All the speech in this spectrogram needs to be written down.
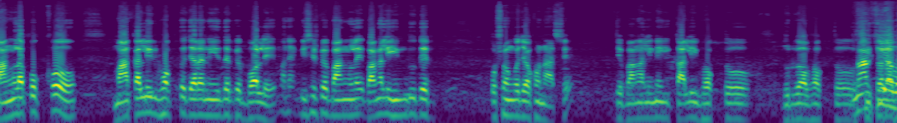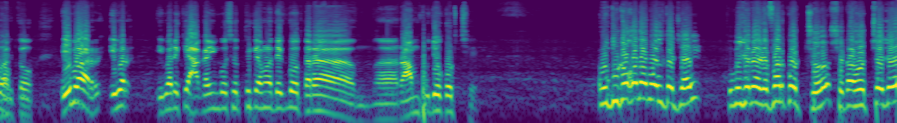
বাংলা পক্ষ মা কালীর ভক্ত যারা নিজেদেরকে বলে মানে বিশেষ করে বাংলা বাঙালি হিন্দুদের প্রসঙ্গ যখন আসে যে বাঙালি নাকি কালী ভক্ত দুর্গা ভক্ত শীতলা ভক্ত এবার এবার এবারে কি আগামী বছর থেকে আমরা দেখব তারা রাম পুজো করছে? আমি দুটো কথা বলতে চাই। তুমি যেটা রেফার করছ সেটা হচ্ছে যে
